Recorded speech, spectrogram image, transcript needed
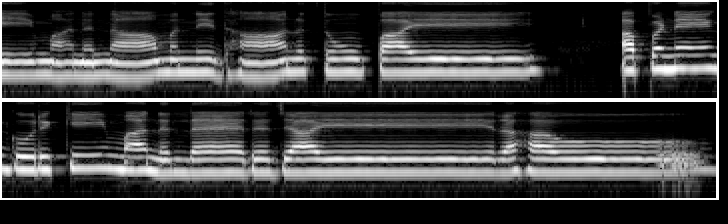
ਏ ਮਨ ਨਾਮ ਨਿਧਾਨ ਤੂੰ ਪਾਏ। ਆਪਣੇ ਗੁਰ ਕੀ ਮਨ ਲੈ ਰਜਾਏ ਰਹਾਓ।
